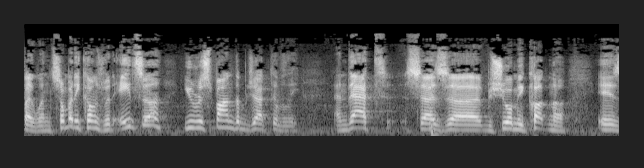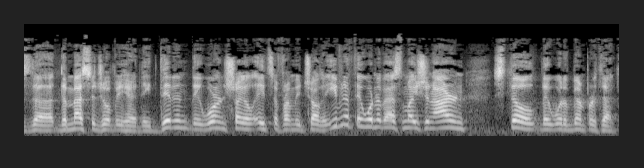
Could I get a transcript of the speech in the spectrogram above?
like when somebody comes with eitzah, you respond objectively. And that says uh, Bishua Mikotna is the, the message over here. They didn't, they weren't shayel eitzah from each other. Even if they wouldn't have asked Moshe and Aaron, still they would have been protected.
